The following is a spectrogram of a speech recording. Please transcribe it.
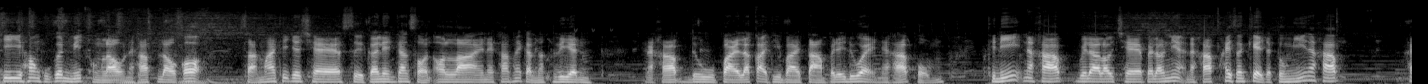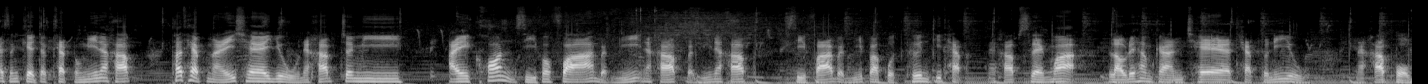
ที่ห้อง Google Meet ของเรานะครับ เราก็ สามารถที่จะแชร์สื่อการเรียนการสอนออนไลน์นะครับให้กับนักเรียนนะครับ ดูไปแล้วก็อธิบายตามไปได้ด้วยนะครับผมทีนี้นะครับเวลาเราแชร์ไปแล้วเนี่ยนะครับให้สังเกตจากตรงนี้นะครับ ให้สังเกตจากแท็บตรงนี้นะครับ ถ้าแท็บไหนแชร์อยู่นะครับ จะมีไอคอนสีฟ้าแบบนี้นะครับ แบบนี้นะครับสีฟ้าแบบนี้ปรากฏขึ้นที่แท็บนะครับ แสดงว่าเราได้ทำการแชร์แท็บตัวนี้อยู่นะครับผม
